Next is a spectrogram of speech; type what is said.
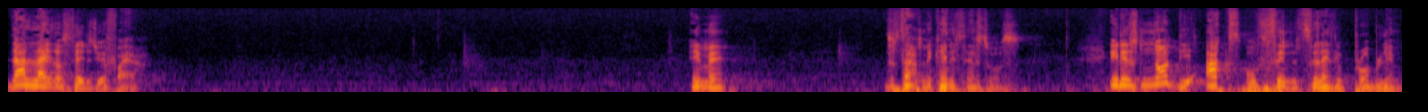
That lie just leads to a fire. Amen. Does that make any sense to us? It is not the acts of sin itself that is the problem.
